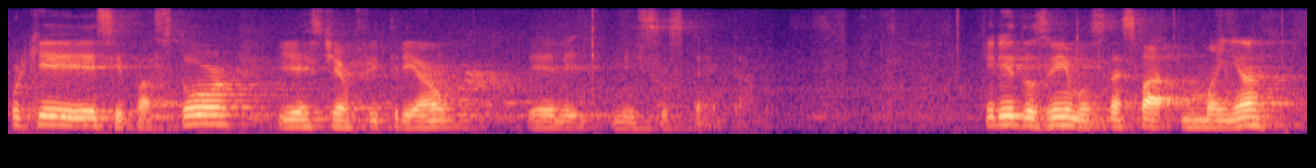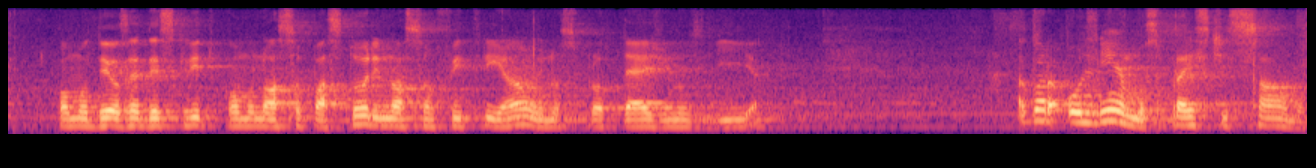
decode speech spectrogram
porque esse pastor e este anfitrião, ele me sustenta. Queridos, vimos nesta manhã como Deus é descrito como nosso pastor e nosso anfitrião e nos protege e nos guia. Agora, olhemos para este salmo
